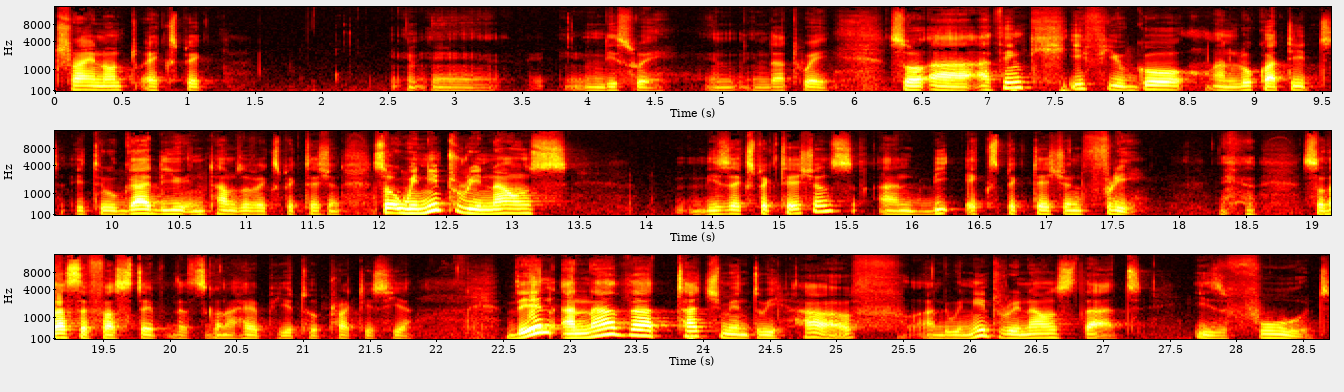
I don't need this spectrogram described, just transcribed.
Try not to expect in, in, this way, in, in that way. So uh, I think if you go and look at it, it will guide you in terms of expectation. So we need to renounce these expectations and be expectation free. so that's the first step that's going to help you to practice here. Then another attachment we have, and we need to renounce that, is food.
